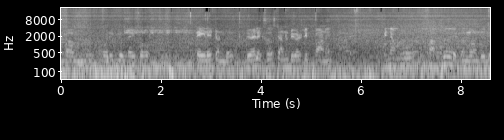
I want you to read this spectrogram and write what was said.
ഇപ്പം ഒരു ക്യൂ ടൈപ്പ് ടൈലൈറ്റ് ഉണ്ട്. ഡ്യുവൽ എക്സോസ്റ്റ് ആണ് ഡ്യുവൽ ടിപ്പാണ് പിന്നെ നമ്മൾ സബ് ചെയ്തിട്ടുണ്ട് വണ്ടിയിൽ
